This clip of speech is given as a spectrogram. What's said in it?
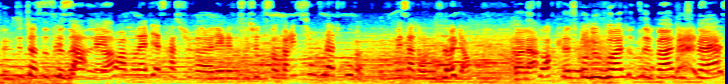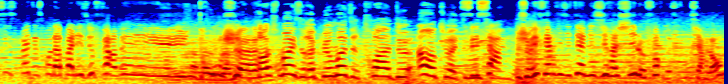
C'est une petite chasse au trésor. Ça, mais bon, à mon avis, elle sera sur euh, les réseaux sociaux de Paris. Si on vous la trouve, on vous met ça dans le vlog. Hein. Voilà. Est-ce qu'on nous voit? Je ne sais pas, j'espère. Fait, est-ce qu'on n'a pas les yeux fermés une tronche Franchement, ils auraient pu au moins dire 3, 2, 1, tu vois. C'est ça. Je vais faire visiter à Mizirachi le fort de Frontierland.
